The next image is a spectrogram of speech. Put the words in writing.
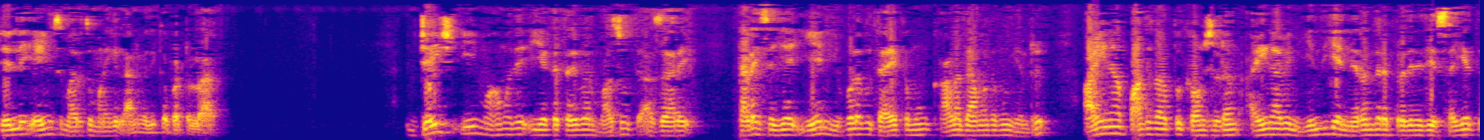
டெல்லி எய்ம்ஸ் மருத்துவமனையில் அனுமதிக்கப்பட்டுள்ளார். ஜெய்ஷ் இ முகமது இயக்க தலைவர் மசூத் அசாரை தடை செய்ய ஏன் இவ்வளவு தயக்கமும் காலதாமதமும் என்று ஐநா பாதுகாப்பு கவுன்சிலிடம் ஐநாவின் இந்திய நிரந்தர பிரதிநிதி சையத்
